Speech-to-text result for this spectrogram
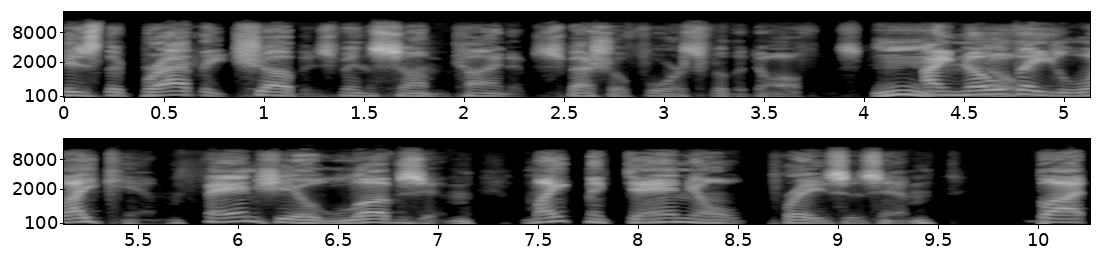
is that Bradley Chubb has been some kind of special force for the Dolphins. Mm, I know no. they like him. Fangio loves him. Mike McDaniel praises him, but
